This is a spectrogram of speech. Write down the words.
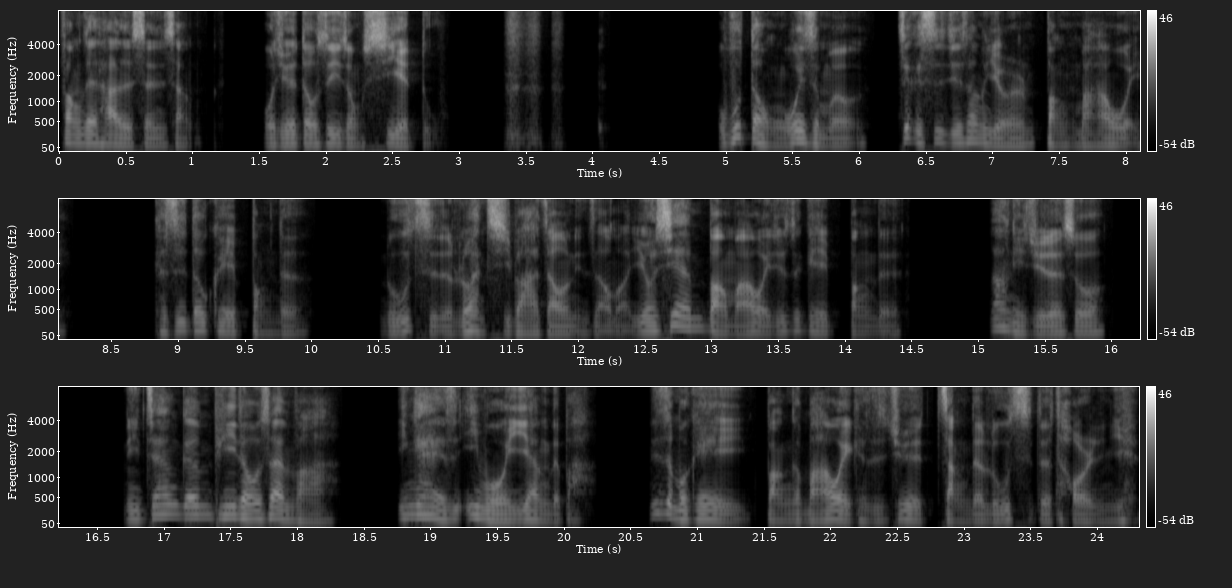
放在她的身上，我觉得都是一种亵渎。我不懂为什么这个世界上有人绑马尾。可是都可以绑得如此的乱七八糟，你知道吗？有些人绑马尾就是可以绑的让你觉得说，你这样跟披头散发应该也是一模一样的吧？你怎么可以绑个马尾，可是却长得如此的讨人厌？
